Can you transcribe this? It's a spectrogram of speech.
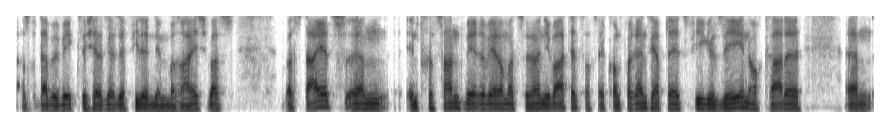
also da bewegt sich ja sehr, sehr viel in dem Bereich, was was da jetzt ähm, interessant wäre, wäre mal zu hören, ihr wart jetzt auf der Konferenz, ihr habt da jetzt viel gesehen, auch gerade ähm,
